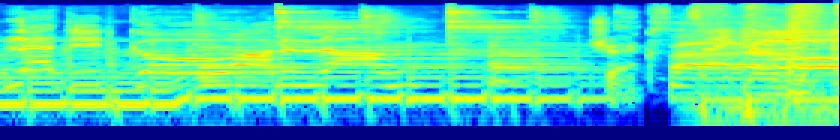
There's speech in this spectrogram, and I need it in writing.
Let it go on along. Track five.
